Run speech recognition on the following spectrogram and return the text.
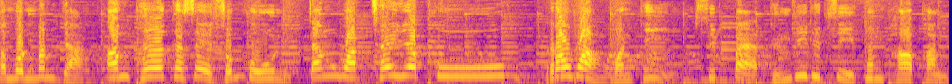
ตำบลบ้านยางอำเภอเกษตรสมบูรณ์ จังหวัดชัยภูมิ ระหว่างวันที่ 18ถึง24 กุมภาพันธ์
